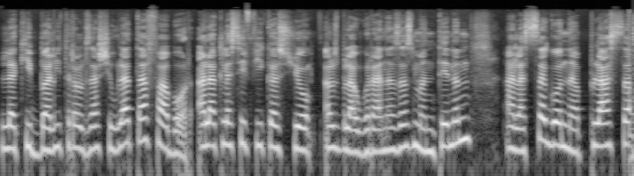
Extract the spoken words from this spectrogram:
L'equip balitra els ha xiulat a favor. A la classificació, els blaugranes es mantenen a la segona plaça.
